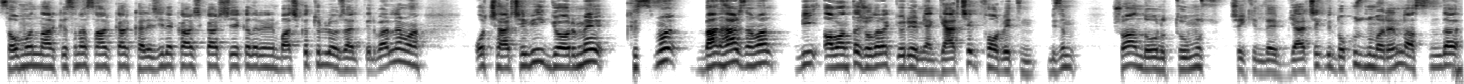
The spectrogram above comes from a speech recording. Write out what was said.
Savunmanın arkasına sarkar, kaleciyle karşı karşıya kalır. Yani başka türlü özellikleri var ama o çerçeveyi görme kısmı ben her zaman bir avantaj olarak görüyorum. Yani gerçek forvetin bizim şu anda unuttuğumuz şekilde gerçek bir 9 numaranın aslında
